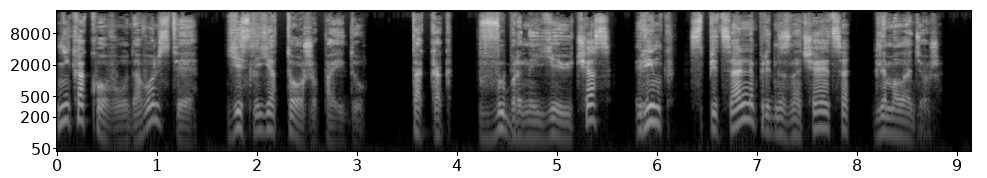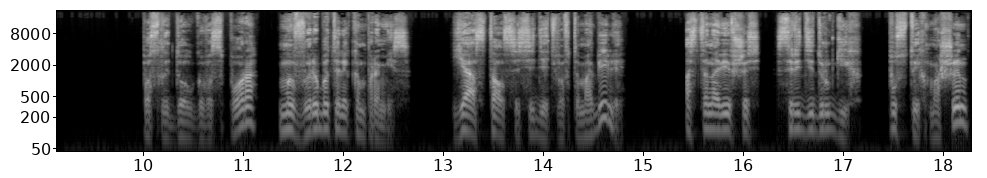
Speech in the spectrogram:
никакого удовольствия, если я тоже пойду, так как в выбранный ею час ринг специально предназначается для молодежи. После долгого спора мы выработали компромисс. Я остался сидеть в автомобиле, остановившись среди других пустых машин,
